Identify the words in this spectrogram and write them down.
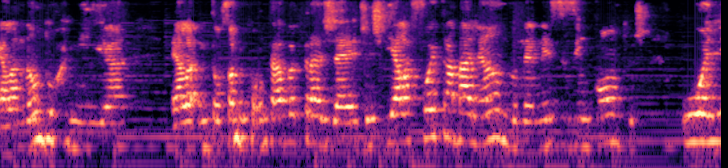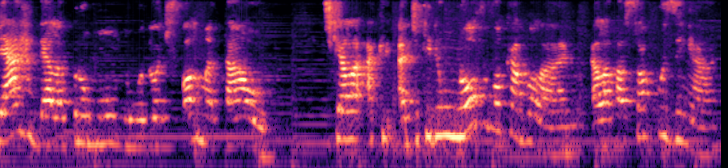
ela não dormia, ela então só me contava tragédias. E ela foi trabalhando né, nesses encontros, o olhar dela para o mundo mudou de forma tal de que ela adquiriu um novo vocabulário, ela passou a cozinhar,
